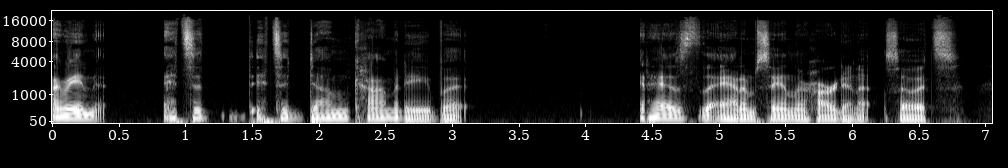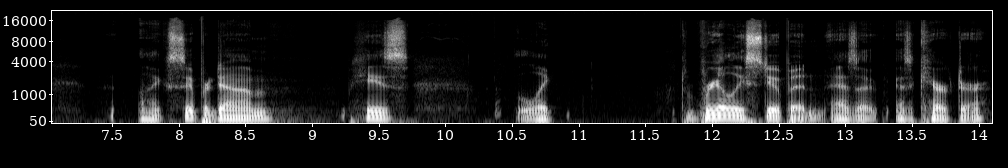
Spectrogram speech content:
I mean it's a it's a dumb comedy, but it has the Adam Sandler heart in it. So it's like super dumb. He's like really stupid as a as a character,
